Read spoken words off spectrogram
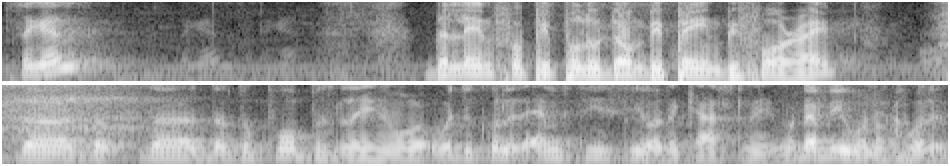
Say again? The lane for people who don't be paying before, right? The the, the, the, the porpoise lane, or what do you call it, MCC or the cash lane, whatever you want to call it.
